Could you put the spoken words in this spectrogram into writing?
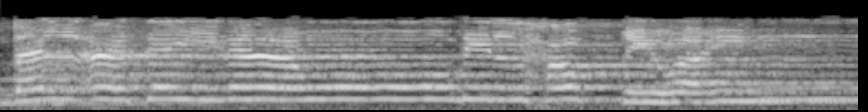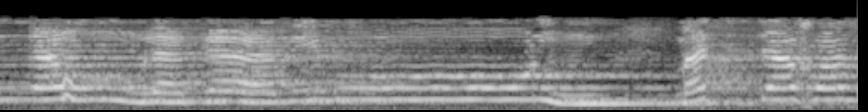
بل أتيناهم بالحق وإنهم لكاذبون ما اتخذ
